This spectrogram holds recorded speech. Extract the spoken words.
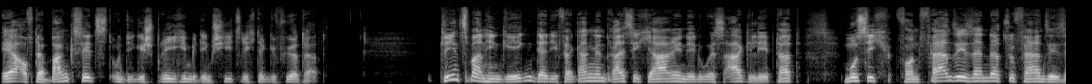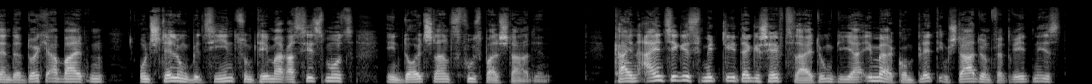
er auf der Bank sitzt und die Gespräche mit dem Schiedsrichter geführt hat. Klinsmann hingegen, der die vergangenen 30 Jahre in den USA gelebt hat, muss sich von Fernsehsender zu Fernsehsender durcharbeiten und Stellung beziehen zum Thema Rassismus in Deutschlands Fußballstadien. Kein einziges Mitglied der Geschäftsleitung, die ja immer komplett im Stadion vertreten ist,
